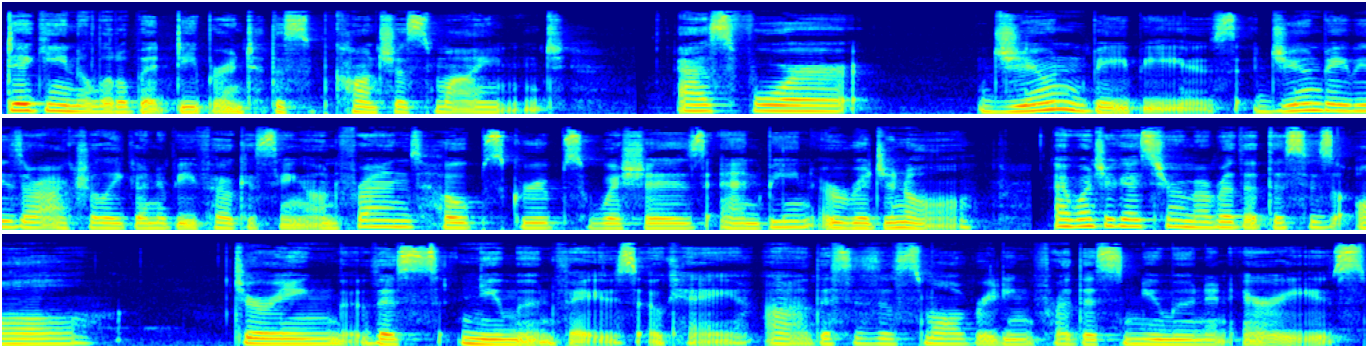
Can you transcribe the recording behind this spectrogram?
digging a little bit deeper into the subconscious mind. As for June babies, June babies are actually going to be focusing on friends, hopes, groups, wishes, and being original. I want you guys to remember that this is all during this new moon phase, okay? Uh, this is a small reading for this new moon in Aries.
